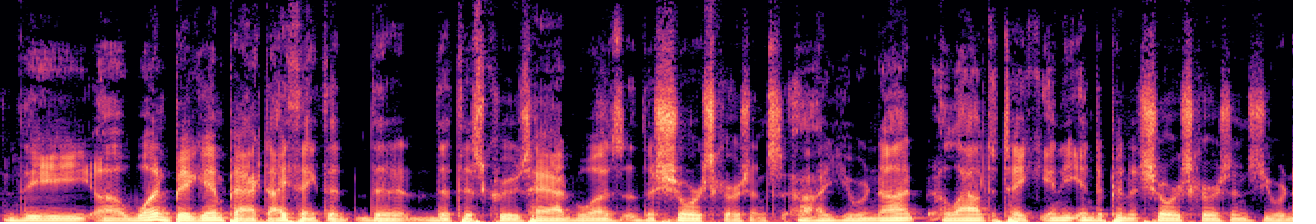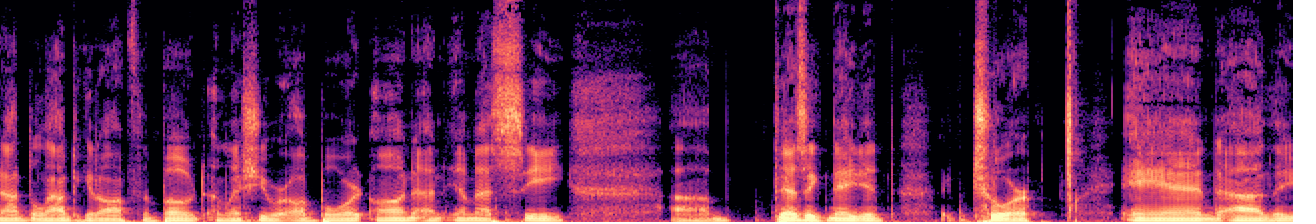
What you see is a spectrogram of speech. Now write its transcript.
the uh, one big impact I think that the, that this cruise had was the shore excursions. Uh, you were not allowed to take any independent shore excursions. You were not allowed to get off the boat unless you were aboard on an MSC um, designated tour. And uh, the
